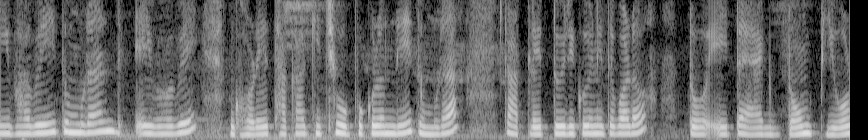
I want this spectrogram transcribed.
এইভাবেই তোমরা, এইভাবে ঘরে থাকা কিছু উপকরণ দিয়ে তোমরা কাটলেট তৈরি করে নিতে পারো। তো এটা একদম পিওর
